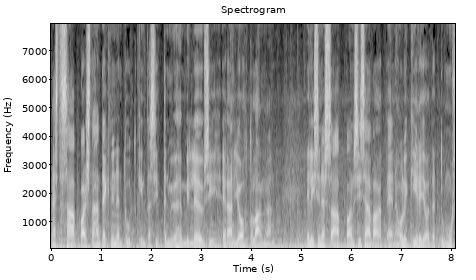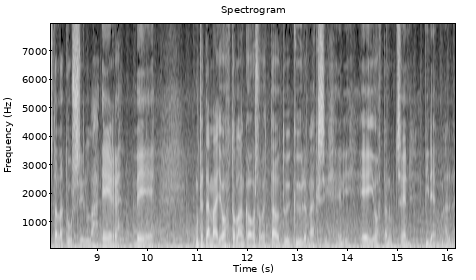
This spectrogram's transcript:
Näistä saappaistahan tekninen tutkinta sitten myöhemmin löysi erään johtolangan. Eli sinne saappaan sisävarteen oli kirjoitettu mustalla tussilla RV, mutta tämä johtolanka osoittautui kylmäksi, eli ei johtanut sen pidemmälle.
